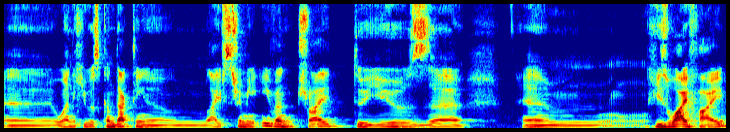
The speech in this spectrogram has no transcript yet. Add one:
uh, when he was conducting a live streaming event tried to use uh, um, his Wi-Fi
